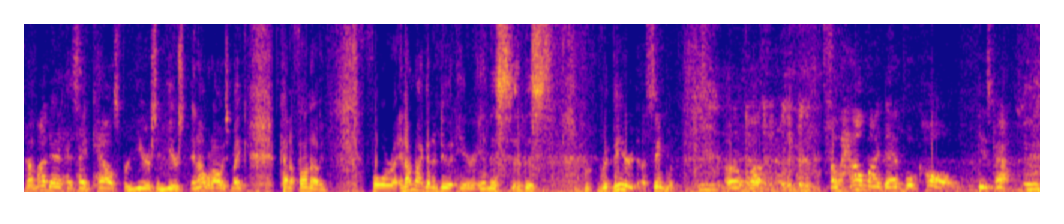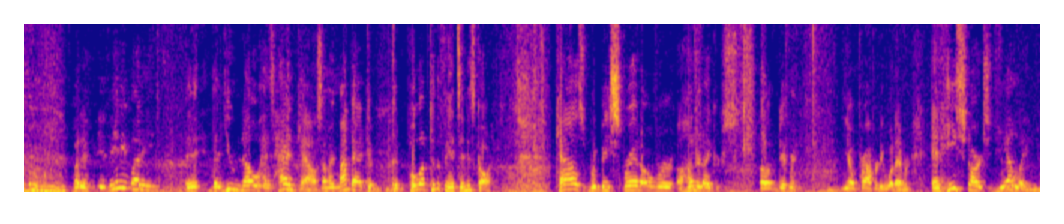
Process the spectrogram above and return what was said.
Now, my dad has had cows for years and years, and I would always make kind of fun of him for, uh, and I'm not going to do it here in this this revered assembly of uh, of how my dad will call his cows. But if, if anybody uh, that you know has had cows, I mean, my dad could could pull up to the fence in his car. Cows would be spread over a hundred acres of different, you know, property, whatever, and he starts yelling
